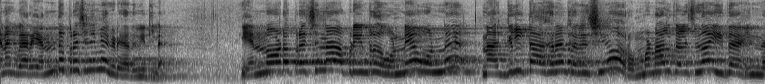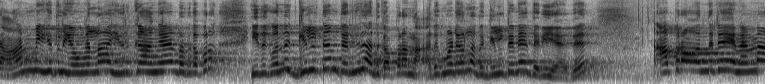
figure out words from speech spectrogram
எனக்கு வேறு எந்த பிரச்சனையுமே கிடையாது வீட்டில் என்னோட பிரச்சனை அப்படின்றது ஒன்றே ஒன்று நான் கில்ட் ஆகிறேன்ற விஷயம் ரொம்ப நாள் கழிச்சு தான் இதை இந்த ஆன்மீகத்தில் இவங்கெல்லாம் இருக்காங்கன்றதுக்கப்புறம் இதுக்கு வந்து கில்ட்டுன்னு தெரிஞ்சது அதுக்கப்புறம் தான். அதுக்கு முன்னாடி வரலாம் அது கில்ட்டுனே தெரியாது. அப்புறம் வந்துட்டு என்னென்னா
